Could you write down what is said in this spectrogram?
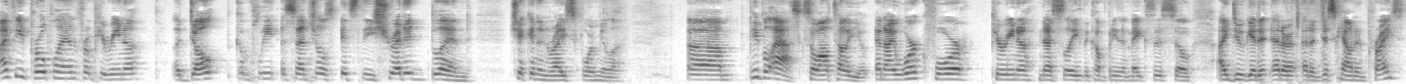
I feed Pro Plan from Purina, adult complete essentials. It's the shredded blend chicken and rice formula. Um, people ask, so I'll tell you. And I work for Purina, Nestle, the company that makes this, so I do get it at a at a discounted price.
